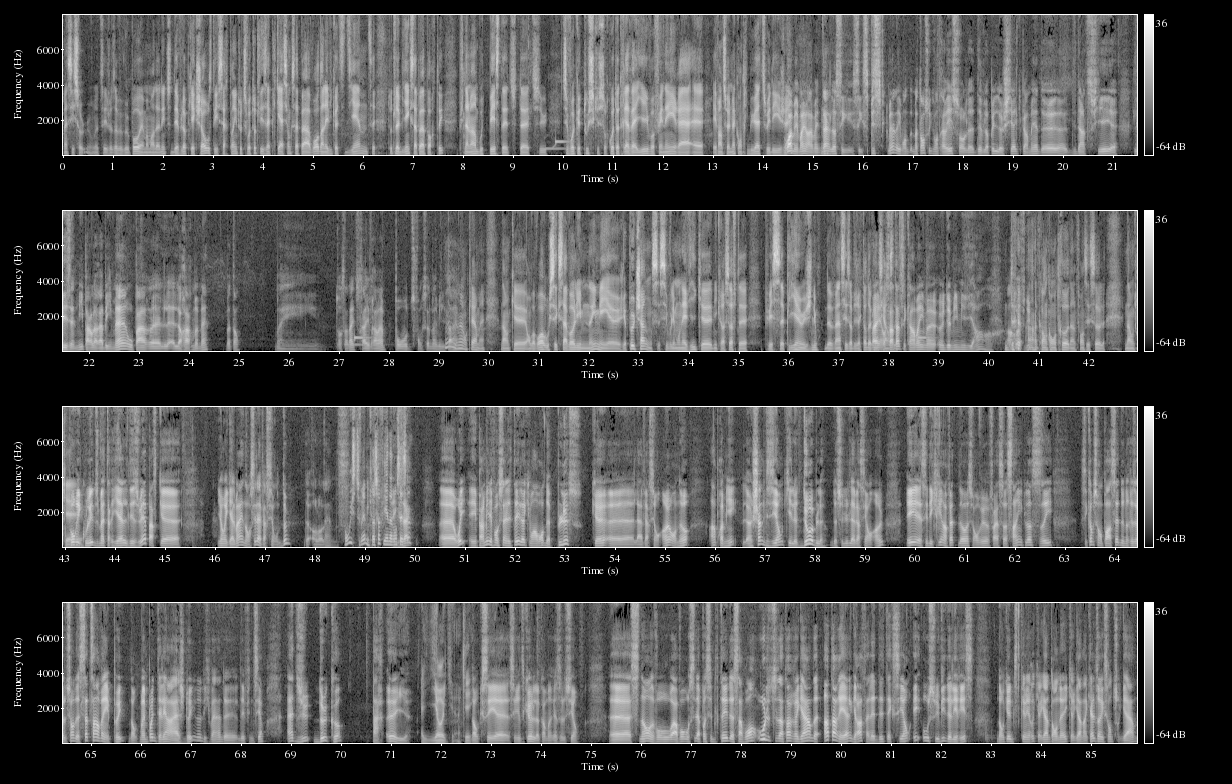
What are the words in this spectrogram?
Ben, c'est sûr. je veux dire, veux, veux pas, à un moment donné, tu développes quelque chose, tu es certain, toi, tu vois toutes les applications que ça peut avoir dans la vie quotidienne, tout le bien que ça peut apporter. Puis finalement, en bout de piste, tu, te- tu, tu vois que tout ce sur quoi tu as travaillé va finir à euh, éventuellement contribuer à tuer des gens. Ouais, mais même en même temps, Mm. là, c'est spécifiquement, là, ils vont, mettons ceux qui vont travailler sur le développer le logiciel qui permet de- d'identifier euh, les ennemis par leur habillement ou par euh, le- leur armement, mettons. Ben, on s'entend que tu travailles vraiment pour du fonctionnement militaire. Non, clairement. Donc, euh, on va voir aussi que ça va les mener, mais euh, il y a peu de chances, si vous voulez mon avis, que Microsoft euh, puisse plier un genou devant ces objecteurs de Ben, on conscience. s'entend, c'est quand même un, un demi-milliard en de- revenus. en, en contrat, dans le fond, c'est ça. là. Donc, euh, pour écouler du matériel désuet parce que ils ont également annoncé la version 2 de HoloLens. Oh oui, c'est vrai, Microsoft vient d'annoncer ça. Euh, oui, et parmi les fonctionnalités là, qui vont avoir de plus que euh, la version 1, on a en premier un champ de vision qui est le double de celui de la version 1. Et euh, c'est décrit, en fait, là, si on veut faire ça simple, c'est, c'est comme si on passait d'une résolution de 720p, donc même pas une télé en HD, l'équivalent de définition, à du 2K par œil. Aïe, aïe, OK. Donc, c'est euh, ridicule là, comme résolution. Euh, sinon, on va avoir aussi la possibilité de savoir où l'utilisateur regarde en temps réel grâce à la détection et au suivi de l'iris. Donc, il y a une petite caméra qui regarde ton œil, qui regarde dans quelle direction tu regardes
